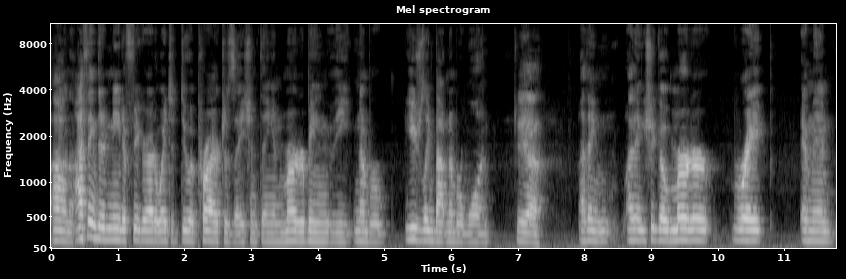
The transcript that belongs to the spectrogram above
I. I think they need to figure out a way to do a prioritization thing, and murder being the number, usually about number one. yeah, I think I think you should go murder, rape, and then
